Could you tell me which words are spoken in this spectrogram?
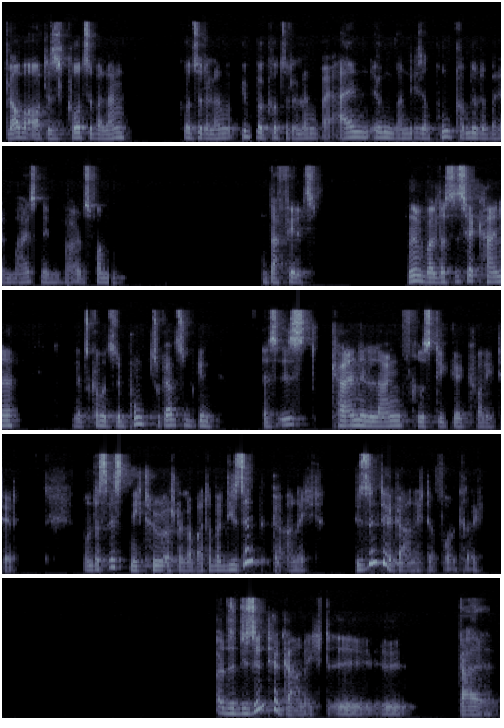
ich glaube auch, dass es kurz oder lang, kurz oder lang, über kurz oder lang bei allen irgendwann dieser Punkt kommt oder bei den meisten jedenfalls von, und da fehlt es. Ne, weil das ist ja keine, jetzt kommen wir zu dem Punkt, zu ganz zu Beginn, es ist keine langfristige Qualität. Und das ist nicht höher, schneller, weiter, weil die sind gar nicht. Die sind ja gar nicht erfolgreich. Also die sind ja gar nicht äh, äh geil.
